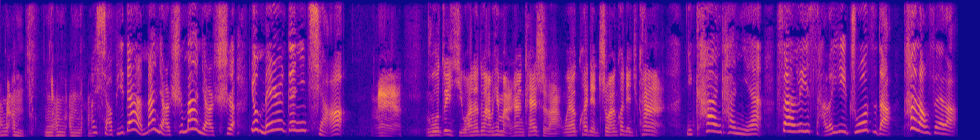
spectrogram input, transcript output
喵喵喵喵喵！哎，小皮蛋，慢点吃，慢点吃，又没人跟你抢。哎，我最喜欢的动画片马上开始了，我要快点吃完，快点去看。你看看你，饭粒撒了一桌子的，太浪费了。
